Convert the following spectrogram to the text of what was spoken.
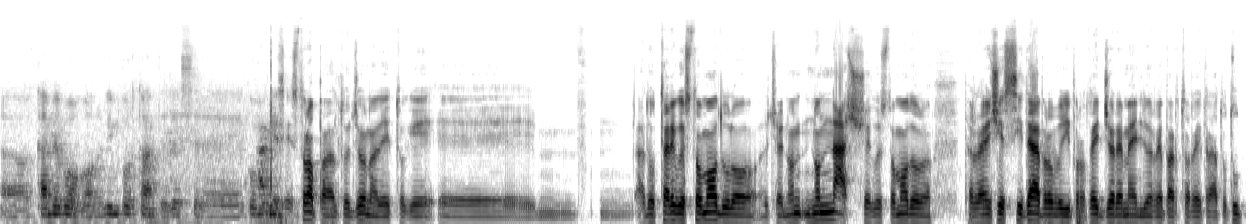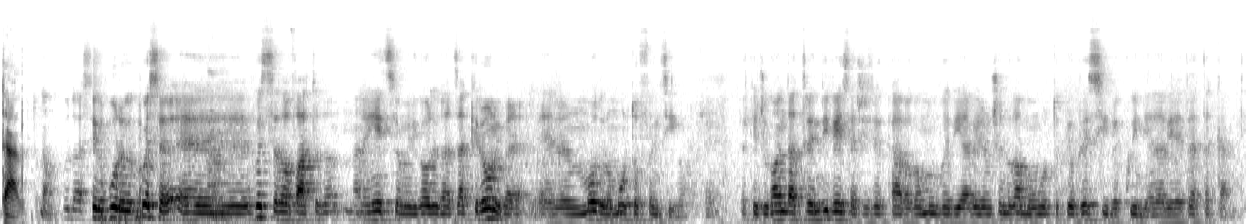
Uh, cambia poco, l'importante è essere convinti. Anche se Stroppa l'altro giorno ha detto che eh, adottare questo modulo, cioè non, non, nasce questo modulo per la necessità proprio di proteggere meglio il reparto arretrato, tutt'altro. No, assicuro pure che questo è, questo è stato fatto all'inizio, mi ricordo, da Zaccheroni, per, è un modulo molto offensivo, sì. perché giocando a tre in difesa ci cercava comunque di avere un centrocampo molto più aggressivo e quindi ad avere tre attaccanti.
